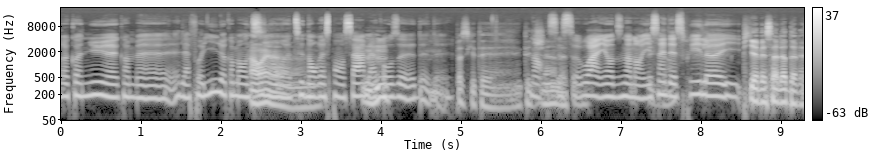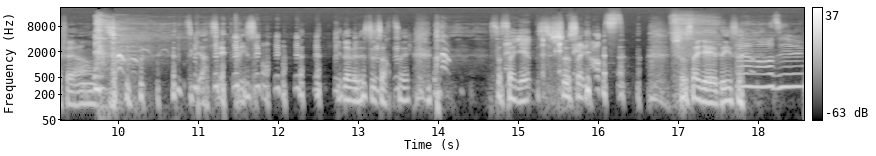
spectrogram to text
reconnu euh, comme euh, la folie, là, comme on dit, Ah ouais, non, euh, non responsable à cause de. Parce qu'il était Non, intelligent. c'est ça. Ouais, ils ont dit non, non, il est saint Intelligent. d'esprit. Là, il- Puis il y avait sa lettre de référence du gardien de prison qu'il avait laissé sortir. Ça, ça y est. Ça, ça y est. Ça, ça y a aidé, ça. Ah mon Dieu!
